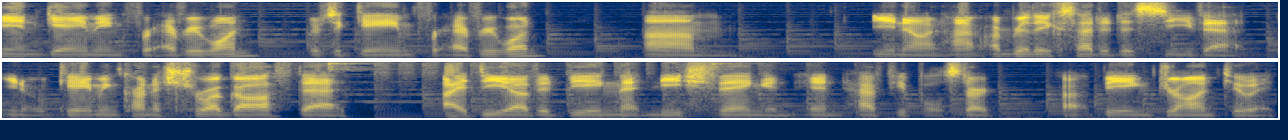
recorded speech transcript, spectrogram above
in gaming for everyone. There's a game for everyone. Um, you know, and I'm really excited to see that. You know, gaming kind of shrug off that idea of it being that niche thing and, and have people start uh, being drawn to it.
